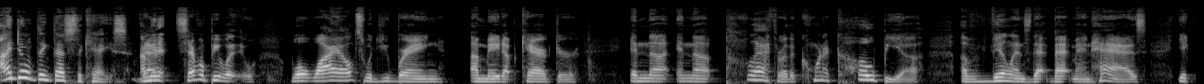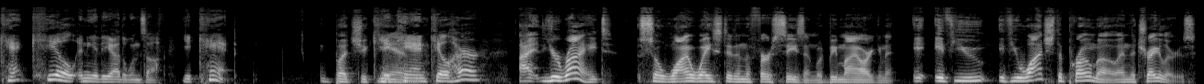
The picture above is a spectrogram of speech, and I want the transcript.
I don't think that's the case. I mean, it, several people. Well, why else would you bring a made up character in the in the plethora, the cornucopia of villains that Batman has? You can't kill any of the other ones off. You can't. but you can. You can. can kill her. I, you're right. So why waste it in the first season? Would be my argument. If you if you watch the promo and the trailers,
